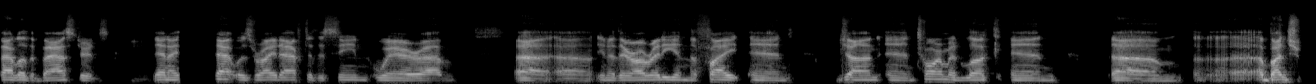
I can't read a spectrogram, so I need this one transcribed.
Battle of the Bastards. And I that was right after the scene where um, uh, uh, you know they're already in the fight and Jon and Tormund look and um, uh, a bunch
